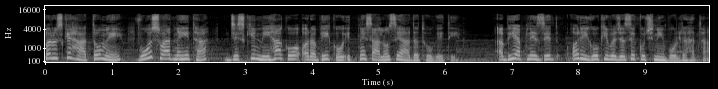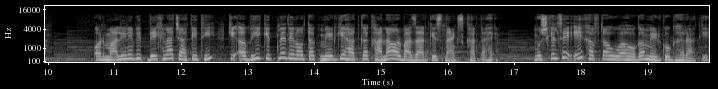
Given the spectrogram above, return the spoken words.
पर उसके हाथों में वो स्वाद नहीं था जिसकी नेहा को और अभी को इतने सालों से आदत हो गई थी। अभी अपने जिद और ईगो की वजह से कुछ नहीं बोल रहा था। और मालिनी भी देखना चाहती थी कि अभी कितने दिनों तक मेड के हाथ का खाना और बाज़ार के स्नैक्स खाता है। मुश्किल से एक हफ़्ता हुआ होगा मेड को घर आके,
